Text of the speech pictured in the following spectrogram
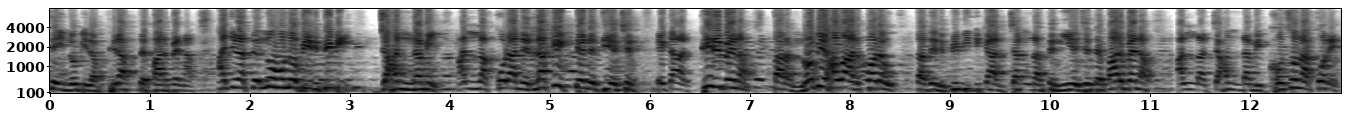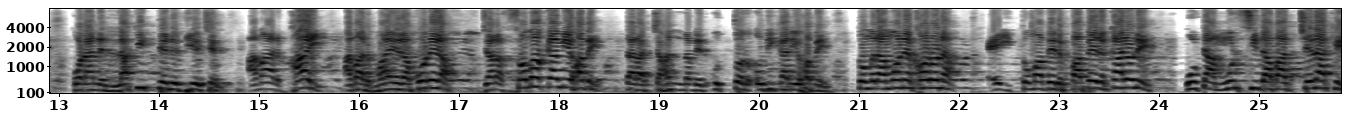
সেই নবীরা ফিরাতে পারবে না। হযরতে নূহ নবীর বিবি জাহান্নামী। আল্লাহ কোরআনে লাকির টেনে দিয়েছেন, এটা আর ফিরবে না। তারা নবী হওয়ার পরেও তাদের বিবিদিকে আর জান্নাতে নিয়ে যেতে পারবে না। আল্লাহ জাহান্নামী ঘোষণা করে কোরআনে লাকির টেনে দিয়েছেন। আমার ভাই, আমার মায়েরা, বোনেরা, যারা সমকামী হবে, তারা জাহান্নামের উত্তর অধিকারী হবে। তোমরা মনে করো না, এই তোমাদের পাপের কারণে গোটা মুর্শিদাবাদ জেলাকে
